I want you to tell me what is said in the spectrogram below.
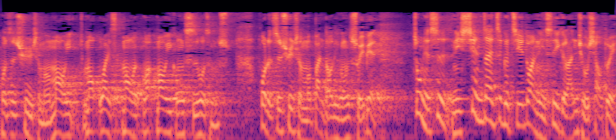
或是去什么贸易贸外贸贸贸易公司或什么，或者是去什么半导体公司随便。重点是你现在这个阶段，你是一个篮球校队，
